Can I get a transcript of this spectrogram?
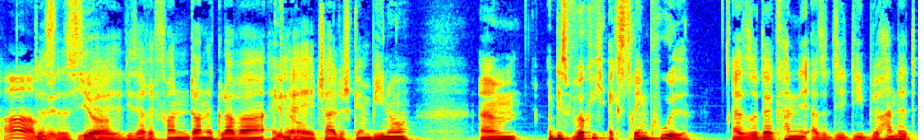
Ah, das ist die, die, Serie von Donald Glover, aka genau. Childish Gambino. Ähm, und die ist wirklich extrem cool. Also da kann, also die, die behandelt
